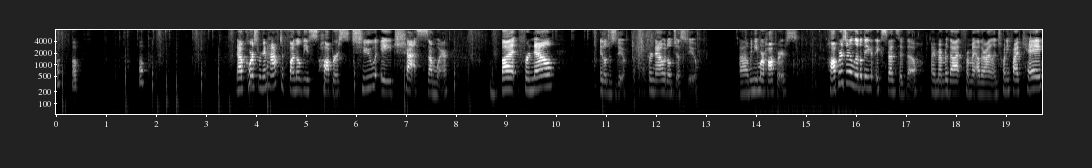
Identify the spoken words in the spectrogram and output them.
Boop, boop, boop. Now, of course, we're going to have to funnel these hoppers to a chest somewhere. But for now, it'll just do. For now, it'll just do. Uh, we need more hoppers. Hoppers are a little bit expensive, though. I remember that from my other island. 25k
